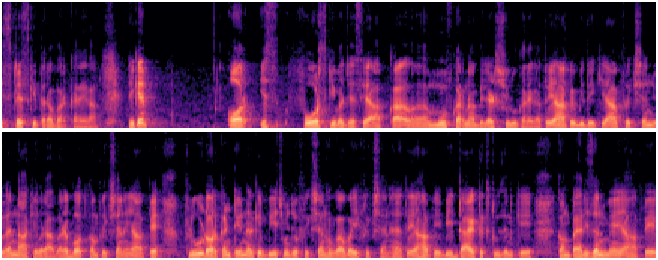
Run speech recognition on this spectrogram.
स्ट्रेस की तरह वर्क करेगा। ठीक है? और इस फोर्स की वजह से आपका मूव करना बिलेट शुरू करेगा। तो यहाँ पे भी देखिए आप फ्रिक्शन जो है ना के बराबर है, बहुत कम फ्रिक्शन है। यहाँ पे फ्लूड और कंटेनर के बीच में जो फ्रिक्शन होगा वही फ्रिक्शन है। तो यहाँ पे भी डायरेक्ट एक्सट्रूजन के कंपैरिजन में यहाँ पे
